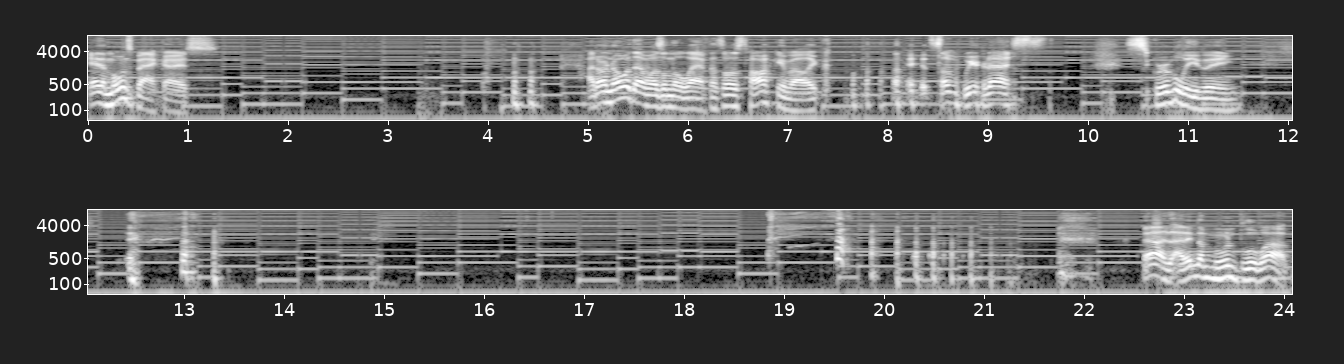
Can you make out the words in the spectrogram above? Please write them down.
Hey, the moon's back, guys. I don't know what that was on the left. That's what I was talking about. Like, it's some weird ass scribbly thing. yeah, I think the moon blew up.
